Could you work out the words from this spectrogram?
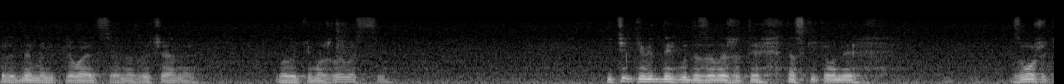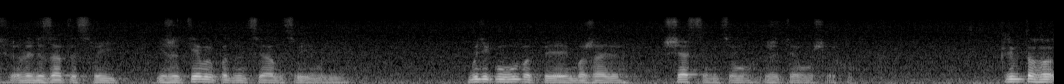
Перед ними відкриваються надзвичайно великі можливості. І тільки від них буде залежати, наскільки вони зможуть реалізувати свій і життєвий потенціал, і свої мрії. В будь-якому випадку я їм бажаю щастя на цьому життєвому шляху. Крім того,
